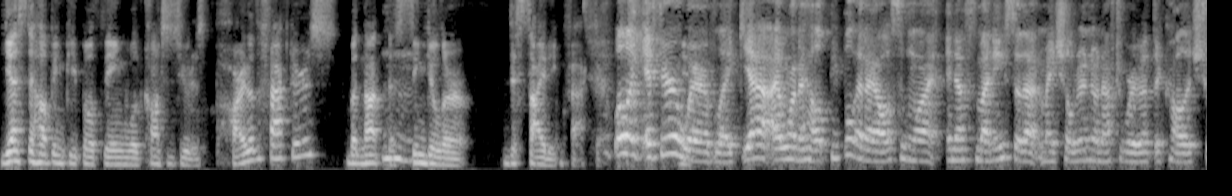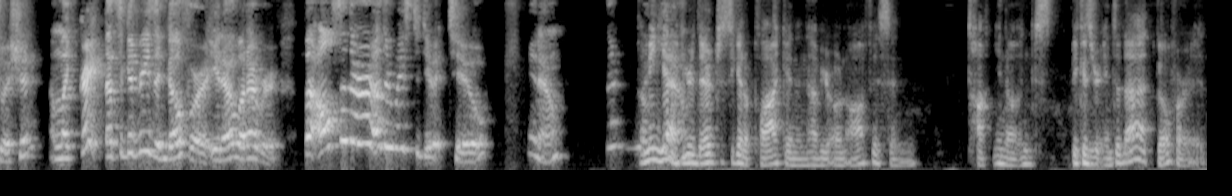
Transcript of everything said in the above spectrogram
yes, the helping people thing will constitute as part of the factors, but not the Mhm. singular deciding factor. well, like if you're aware of like, yeah, I want to help people and I also want enough money so that my children don't have to worry about their college tuition. I'm like, great, that's a good reason. Go for it, you know, whatever. But also there are other ways to do it too, you know. I mean, You yeah, know. if you're there just to get a plaque and then have your own office and talk, you know, and just because you're into that, go for it.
